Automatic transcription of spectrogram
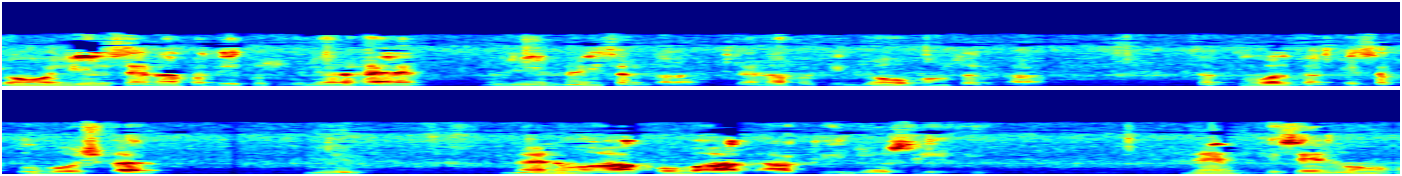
ਕਿਉਂ ਵਜ਼ੀਰ ਸੈਨਾਪਤੀ ਕੁਛ ਗੁਜਰ ਹੈ? ਵਜ਼ੀਰ ਨਹੀਂ ਸਰਕਾਰ, ਸੈਨਾਪਤੀ ਜੋ ਹੁਕਮ ਸਰਕਾਰ। ਸਤੂ ਵੱਲ ਤੱਕ ਕੇ ਸਤੂ ਹੋਸ਼ ਕਰ। ਮੈਨੂੰ ਆਖੋ ਬਾਤ ਆਖੀ ਜੋ ਸੀ ਨੇ ਕਿਸੇ ਨੂੰ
